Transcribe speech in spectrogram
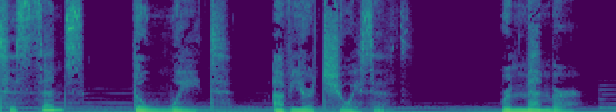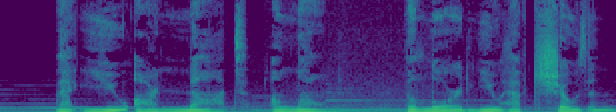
to sense the weight of your choices. Remember that you are not alone. The Lord you have chosen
